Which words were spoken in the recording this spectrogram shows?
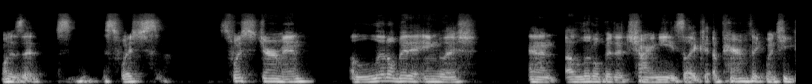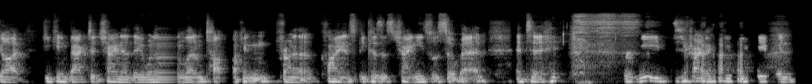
what is it? Swiss, Swiss German, a little bit of English, and a little bit of Chinese. Like apparently, when he got he came back to China, they wouldn't let him talk in front of clients because his Chinese was so bad. And to for me to try to communicate with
